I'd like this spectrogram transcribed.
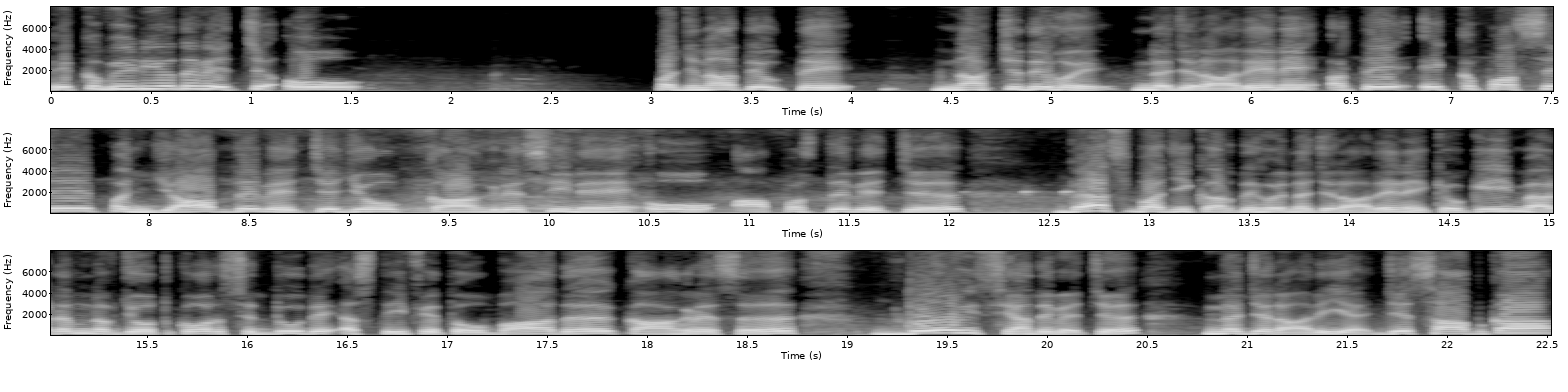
ਇੱਕ ਵੀਡੀਓ ਦੇ ਵਿੱਚ ਉਹ ਭਜਨਾਂ ਤੇ ਉੱਤੇ ਨੱਚਦੇ ਹੋਏ ਨਜ਼ਰ ਆ ਰਹੇ ਨੇ ਅਤੇ ਇੱਕ ਪਾਸੇ ਪੰਜਾਬ ਦੇ ਵਿੱਚ ਜੋ ਕਾਂਗਰਸੀ ਨੇ ਉਹ ਆਪਸ ਦੇ ਵਿੱਚ ਬਹਿਸਬਾਜ਼ੀ ਕਰਦੇ ਹੋਏ ਨਜ਼ਰ ਆ ਰਹੇ ਨੇ ਕਿਉਂਕਿ ਮੈਡਮ ਨਵਜੋਤ ਕੌਰ ਸਿੱਧੂ ਦੇ ਅਸਤੀਫੇ ਤੋਂ ਬਾਅਦ ਕਾਂਗਰਸ ਦੋ ਹਿੱਸਿਆਂ ਦੇ ਵਿੱਚ ਨਜ਼ਰ ਆ ਰਹੀ ਹੈ। ਜੇ ਸਾਬਕਾ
